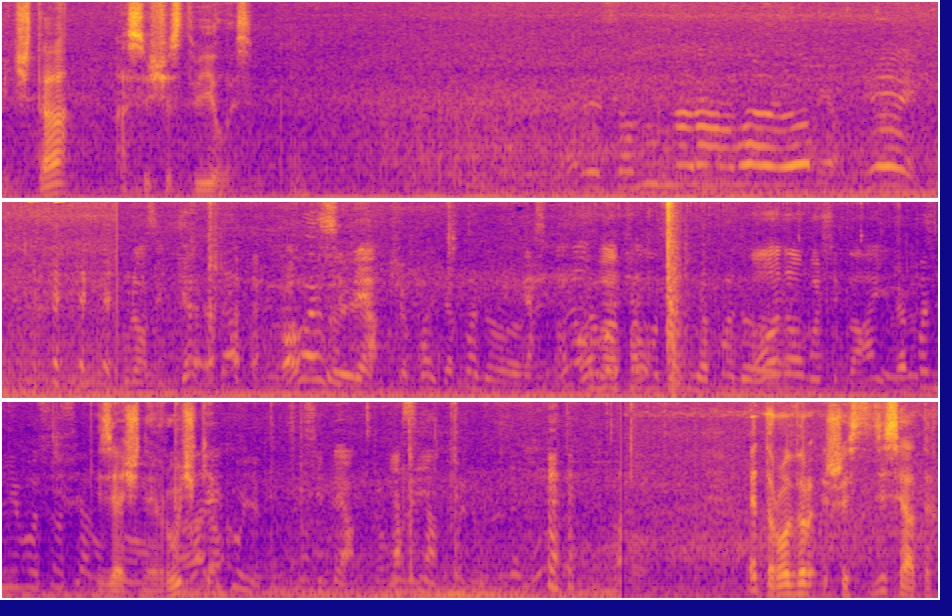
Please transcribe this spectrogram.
Мечта осуществилась. Изящные ручки. Это ровер из 60-х.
